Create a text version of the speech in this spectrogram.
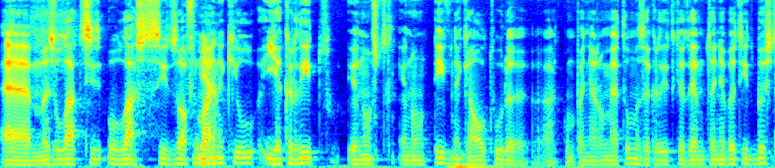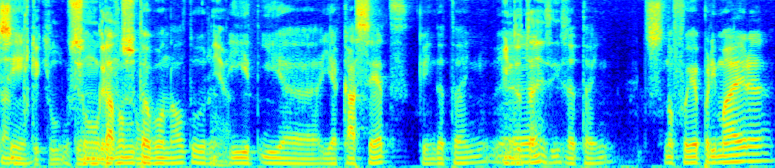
Ah, mas o Last, o Last Seeds of Mine, Yeah. aquilo, e acredito, eu não, eu não tive naquela altura a acompanhar o metal, mas acredito que a demo tenha batido bastante, Sim, porque aquilo o tem som um estava grande muito som. bom na altura. Yeah. E, e, a, e a cassete, que ainda tenho. Ainda eh, tens isso? Ainda tenho. Se não foi a primeira,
